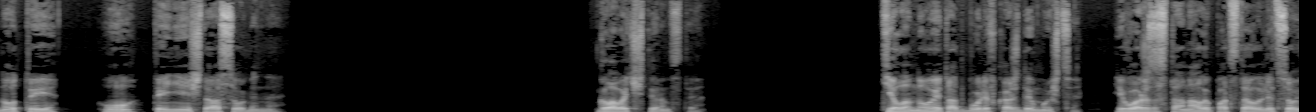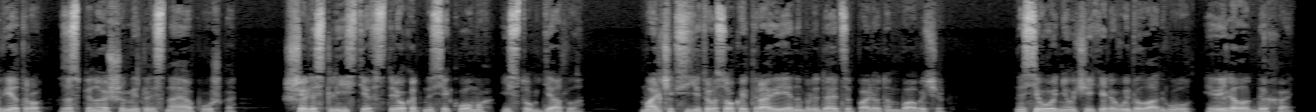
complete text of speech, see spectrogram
но ты... О, ты нечто особенное». Глава 14. Тело ноет от боли в каждой мышце. Иваш застонал и подставил лицо ветру, за спиной шумит лесная опушка. Шелест листьев, стрекот насекомых и стук дятла. Мальчик сидит в высокой траве и наблюдает за полетом бабочек. На сегодня учителя выдала отгул и велел отдыхать.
